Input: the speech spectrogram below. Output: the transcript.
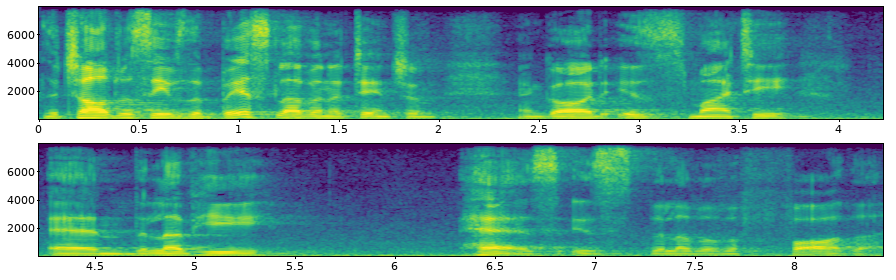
The child receives the best love and attention, and God is mighty, and the love he has is the love of a father.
